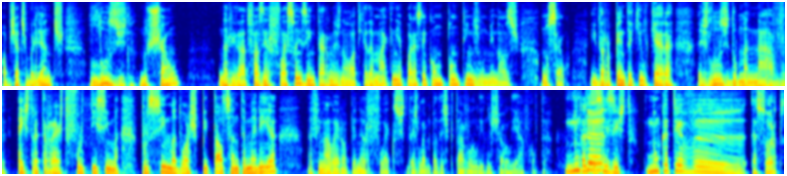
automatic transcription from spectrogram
objetos brilhantes, luzes no chão, na realidade fazem reflexões internas na ótica da máquina e aparecem como pontinhos luminosos no céu e de repente aquilo que era as luzes de uma nave extraterrestre fortíssima por cima do Hospital Santa Maria, afinal eram apenas reflexos das lâmpadas que estavam ali no chão, ali à volta. Nunca, Portanto, existe. Nunca teve a sorte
